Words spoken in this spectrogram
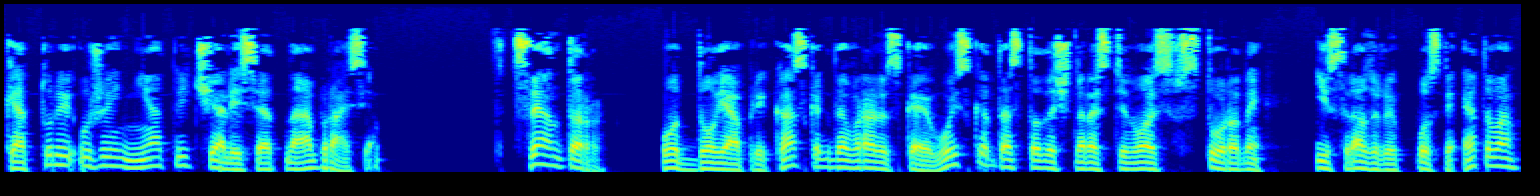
которые уже не отличались от однообразия. «В центр!» — отдал я приказ, когда вражеское войско достаточно растянулось в стороны — и сразу же после этого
